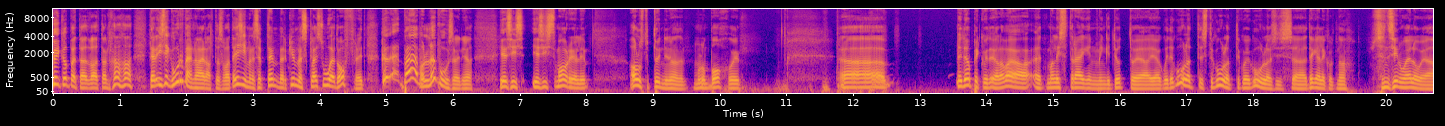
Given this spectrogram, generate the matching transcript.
kõik õpetajad vaatan, tere, isegi Urve naeratas, vaata esimene september, kümnes klass, uued ohvrid, päev on lõbus onju. ja siis, ja siis Mauri oli, alustab tundi niimoodi, mul on pohhui äh,. Neid õpikuid ei ole vaja, et ma lihtsalt räägin mingit juttu ja, ja kui te kuulate, siis te kuulate, kui ei kuula, siis äh, tegelikult noh, see on sinu elu ja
